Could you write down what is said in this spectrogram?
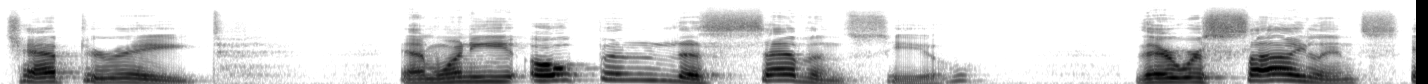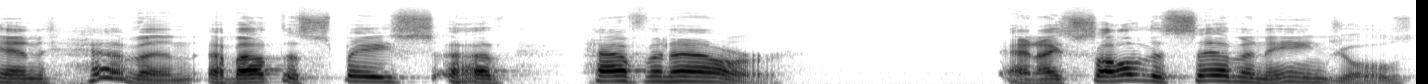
chapter 8. And when he opened the seventh seal, there was silence in heaven about the space of half an hour. And I saw the seven angels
